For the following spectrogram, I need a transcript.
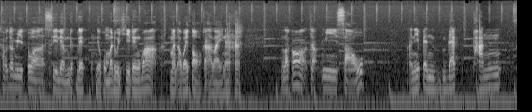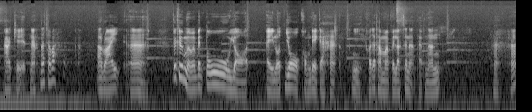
เขาจะมีตัวสี่เหลี่ยมเล็กๆ เดี๋ยวผมมาดูอีกทีนึงว่ามันเอาไว้ต่อกับอะไรนะฮะ แล้วก็จะมีเสา อันนี้เป็น Black Punch Arcade นะ น่าจะปะอะไรอ่า ก็คือเหมือนมันเป็นตู้หยอดไอ้รถโยกของเด็กอะฮะ นี่เขาจะทำมาเป็นลักษณะแบบนั้นฮะฮะ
